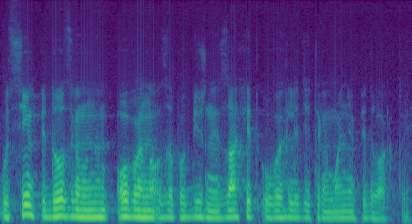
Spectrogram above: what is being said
Усім підозрюваним обрано запобіжний захід у вигляді тримання під вартою.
